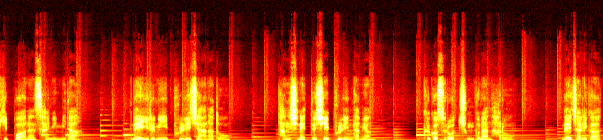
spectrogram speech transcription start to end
기뻐하는 삶입니다. 내 이름이 불리지 않아도 당신의 뜻이 불린다면 그것으로 충분한 하루 내 자리가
